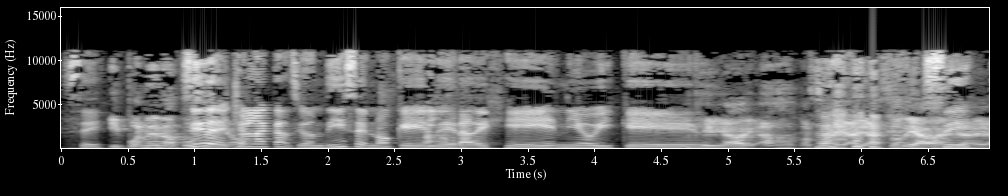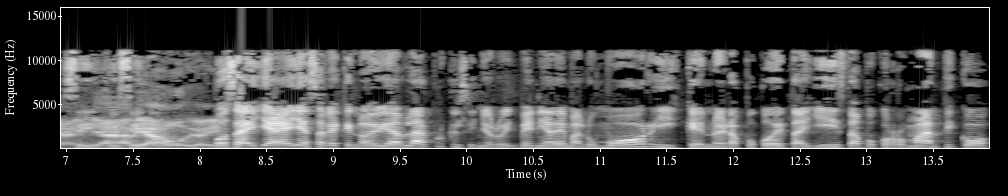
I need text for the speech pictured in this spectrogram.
Sí. Y ponen a otro Sí, de hecho en la canción dice, ¿no? Que él era de genio y que... Y que llegaba, ah, o sea, ya, ya se odiaba, sí, ya, ya, sí, ya había odio ahí. O sea, ya ella sabía que no debía hablar porque el señor venía de mal humor y que no era poco detallista, poco romántico.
